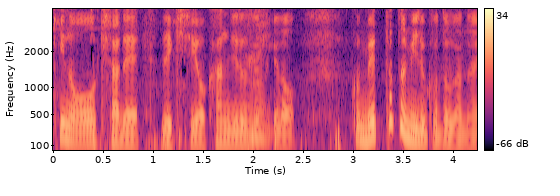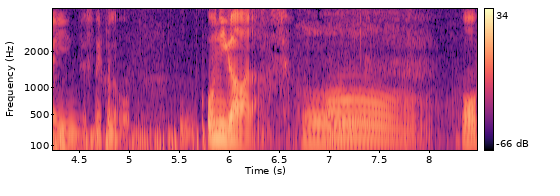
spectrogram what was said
木の大きさで歴史を感じるんですけど、これめったと見ることがないんですね。この鬼瓦なんですよ。おー。大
